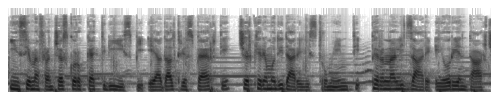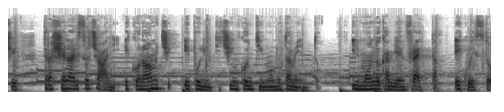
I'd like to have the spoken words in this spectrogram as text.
Insieme a Francesco Rocchetti di ISPI e ad altri esperti cercheremo di dare gli strumenti per analizzare e orientarci tra scenari sociali, economici e politici in continuo mutamento. Il mondo cambia in fretta e questo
